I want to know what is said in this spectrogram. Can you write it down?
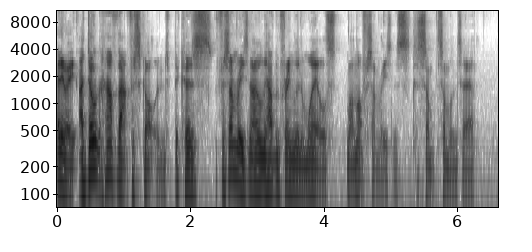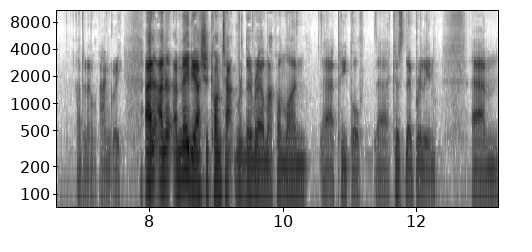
Anyway, I don't have that for Scotland because for some reason I only have them for England and Wales. Well, not for some reason, because some someone's uh, I don't know, angry. And, and, and maybe I should contact the Rail Map Online uh, people because uh, they're brilliant. Um,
